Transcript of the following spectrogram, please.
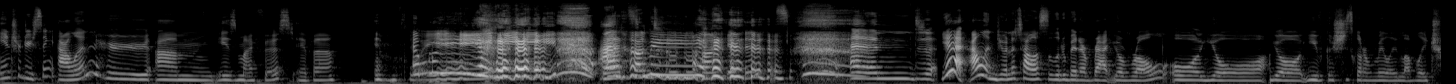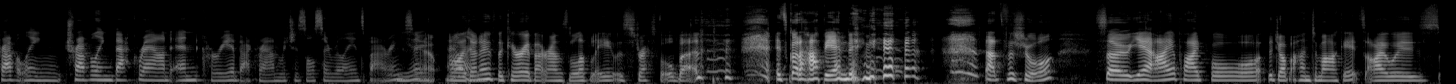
introducing Ellen, who um is my first ever employee Markets. And yeah, Ellen, do you want to tell us a little bit about your role or your your you've got she's got a really lovely traveling traveling background and career background, which is also really inspiring. So, Yeah. Well, I don't know if the career background's lovely. It was stressful, but it's got a happy ending. That's for sure. So, yeah, I applied for the job at Hunter Markets. I was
